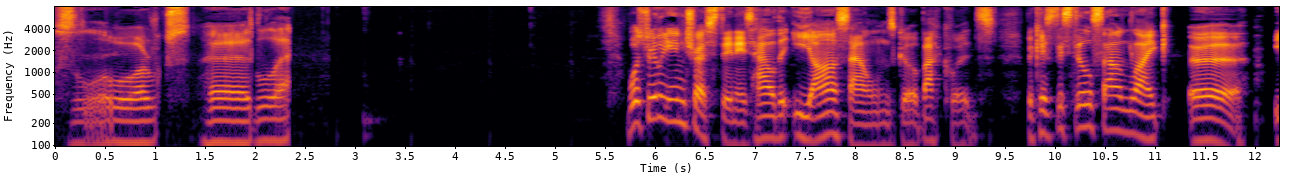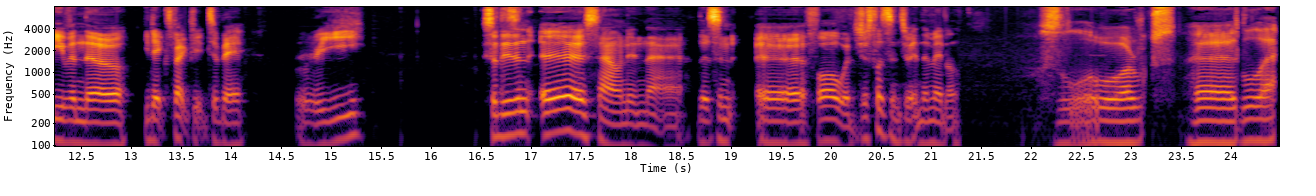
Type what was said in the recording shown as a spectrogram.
Slorks. Head left. what's really interesting is how the er sounds go backwards because they still sound like er, even though you'd expect it to be re. So there's an er sound in there that's an er forward. Just listen to it in the middle. Slorks. Head left.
